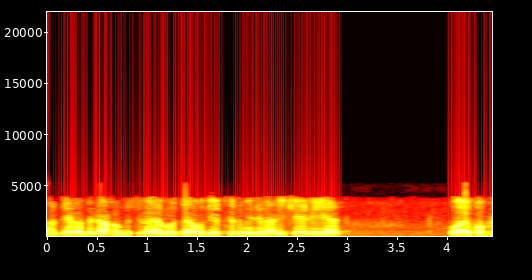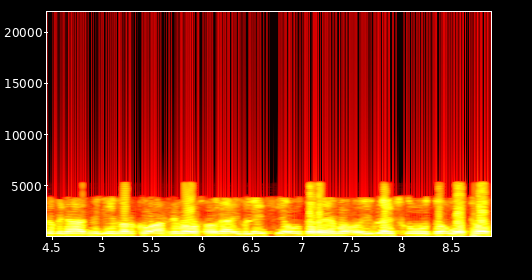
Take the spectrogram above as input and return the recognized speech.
haddii rabbigaa xukmi sila abu daa-uud iyo tirmidina ay sheegayaan waa in qofka bini aadmigii markuu arrimo waxoogaa ibliisiya uu dareemo oo ibliisku uu wato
